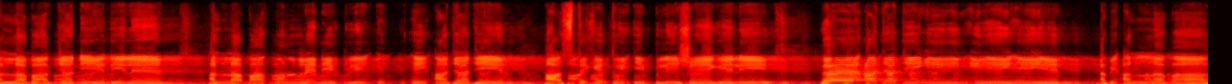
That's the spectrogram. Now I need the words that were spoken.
আল্লাহ পাক জানিয়ে দিলেন, আল্লাহ বললেন, ইবলি এই আজাজির, আজ থেকে তুই ইবলিশ হয়ে গেলি। আমি আল্লাহ পাক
